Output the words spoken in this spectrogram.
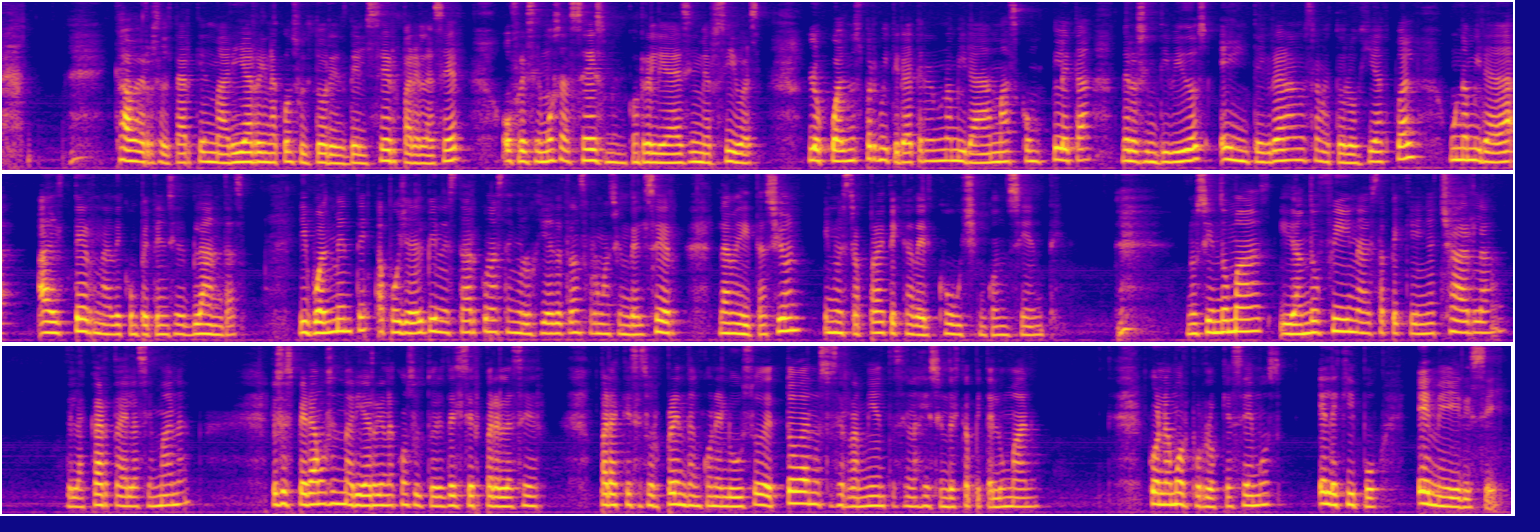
Cabe resaltar que en María Reina Consultores del Ser para el Hacer ofrecemos assessment con realidades inmersivas, lo cual nos permitirá tener una mirada más completa de los individuos e integrar a nuestra metodología actual una mirada alterna de competencias blandas. Igualmente, apoyar el bienestar con las tecnologías de transformación del ser, la meditación y nuestra práctica del coaching consciente. No siendo más y dando fin a esta pequeña charla de la carta de la semana, los esperamos en María Reina Consultores del Ser para el Hacer, para que se sorprendan con el uso de todas nuestras herramientas en la gestión del capital humano. Con amor por lo que hacemos, el equipo MRC.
